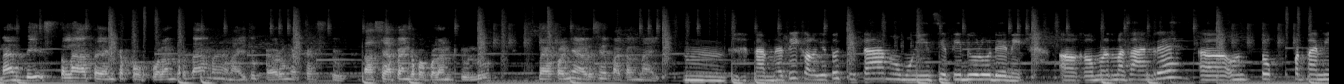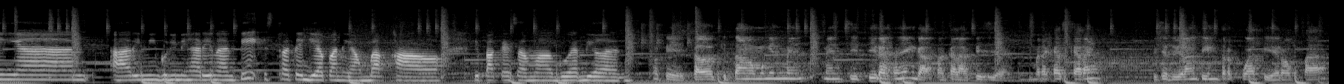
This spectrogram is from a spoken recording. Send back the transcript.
nanti setelah ada yang kebobolan pertama nah itu baru ngegas tuh entah siapa yang kebobolan dulu levelnya harusnya bakal naik hmm. nah berarti kalau gitu kita ngomongin City dulu deh nih uh, kalau menurut Mas Andre uh, untuk pertandingan hari Minggu dini hari nanti strategi apa nih yang bakal dipakai sama Guardiola? Oke, okay, kalau kita ngomongin Man, Man City rasanya nggak bakal habis ya. Mereka sekarang bisa dibilang tim terkuat di Eropa.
